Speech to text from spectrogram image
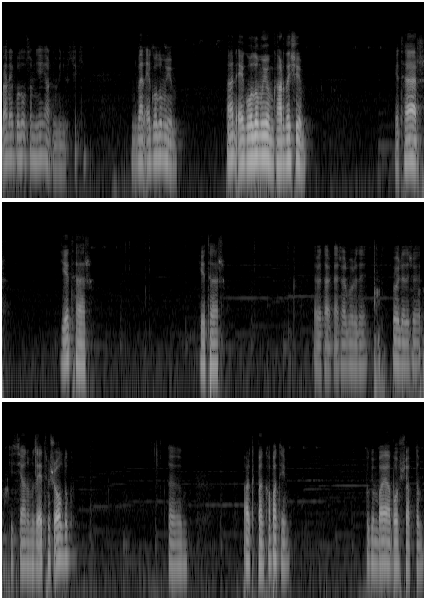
Ben egolu olsam niye yardım videosu çekeyim? Ben egolu muyum? Ben egolu muyum kardeşim? Yeter. Yeter. Yeter. Evet arkadaşlar böyle de böylece isyanımızı etmiş olduk. Ee, artık ben kapatayım. Bugün bayağı boş yaptım.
